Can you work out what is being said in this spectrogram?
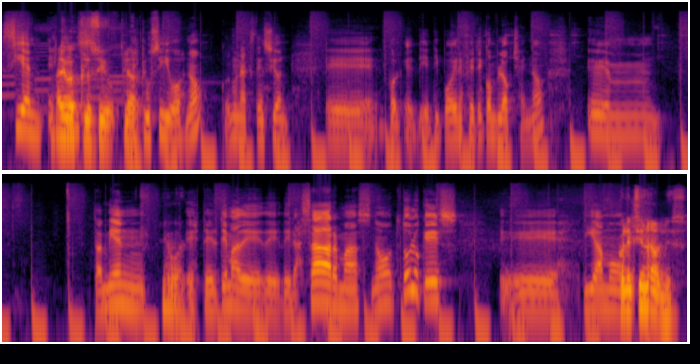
100 skins Algo exclusivo, claro. exclusivos, ¿no? Con una extensión eh, con- eh, de tipo NFT con blockchain, ¿no? Em, también bueno, este, el tema de, de- de las armas, ¿no? Todo lo que es, eh, digamos, coleccionables.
